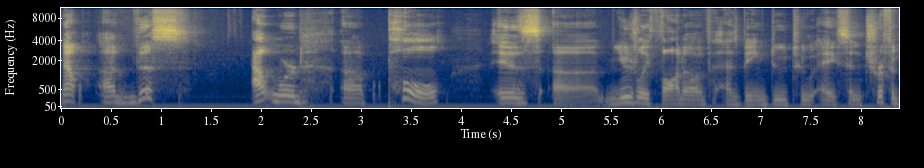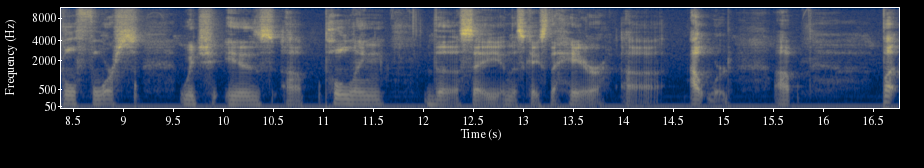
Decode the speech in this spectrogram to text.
Now, this outward pull is uh, usually thought of as being due to a centrifugal force which is uh, pulling the, say, in this case, the hair uh, outward. Uh, but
